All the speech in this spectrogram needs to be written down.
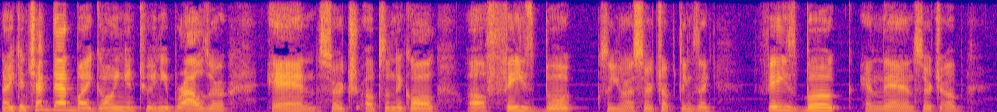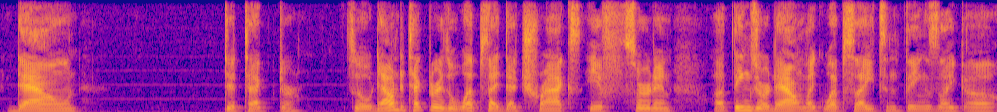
Now you can check that by going into any browser and search up something called uh, Facebook. So you want to search up things like Facebook and then search up down detector. So down detector is a website that tracks if certain uh, things are down, like websites and things like uh,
